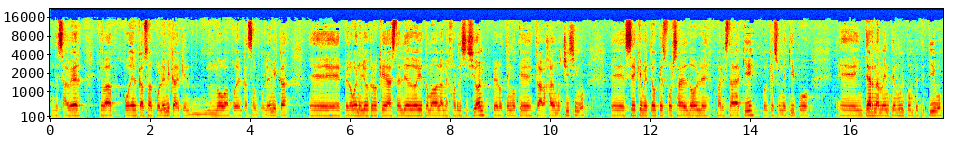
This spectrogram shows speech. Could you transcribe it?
de saber que va a poder causar polémica, de que no va a poder causar polémica. Eh, pero bueno, yo creo que hasta el día de hoy he tomado la mejor decisión, pero tengo que trabajar muchísimo. Eh, sé que me tengo que esforzar el doble para estar aquí porque es un equipo eh, internamente muy competitivo,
